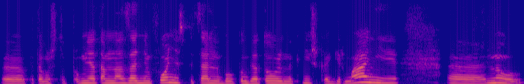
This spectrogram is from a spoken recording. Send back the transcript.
э, потому что у меня там на заднем фоне специально была подготовлена книжка о Германии. Э, ну,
